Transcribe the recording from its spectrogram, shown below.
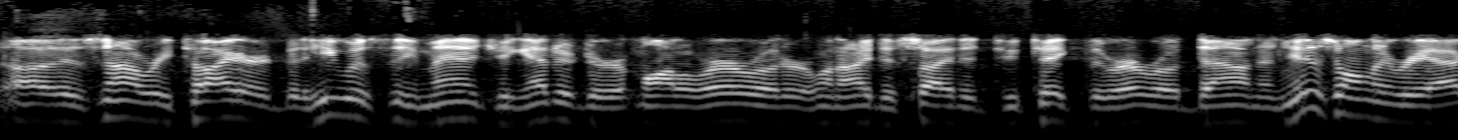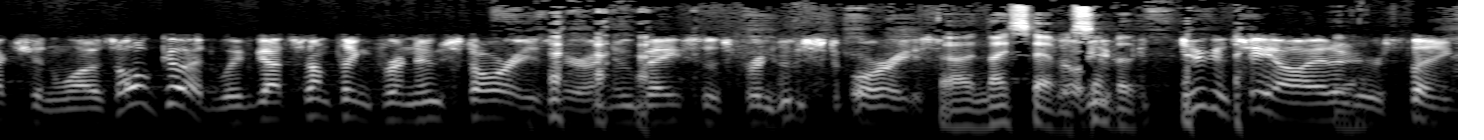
uh, is now retired, but he was the managing editor at Model Railroader when I decided to take the railroad down, and his only reaction was, "Oh, good, we've got something for new stories here, a new basis for new stories." Uh, nice to have so a sympathy. You, you, can see how editors yeah. think.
